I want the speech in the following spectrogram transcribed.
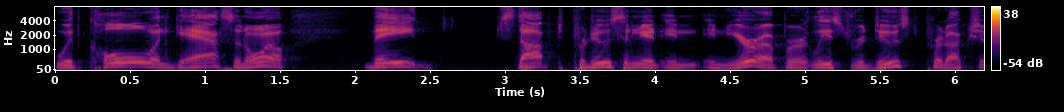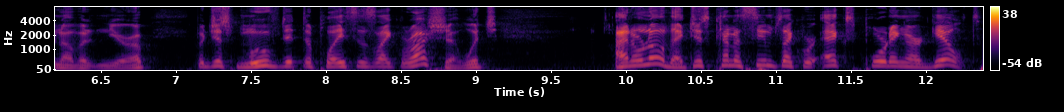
with coal and gas and oil. They stopped producing it in in Europe, or at least reduced production of it in Europe, but just moved it to places like Russia, which I don't know. That just kind of seems like we're exporting our guilt.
